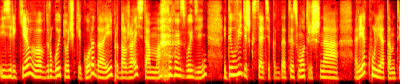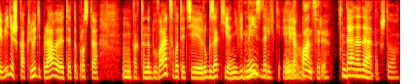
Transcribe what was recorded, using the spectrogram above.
из реки в, в другой точке города и продолжать там свой день. И ты увидишь, кстати, когда ты смотришь на реку летом, ты видишь, как люди плавают, это просто как-то надуваются вот эти рюкзаки, они видны Мгм. издалека. Или как панцири. Да-да-да, так что...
